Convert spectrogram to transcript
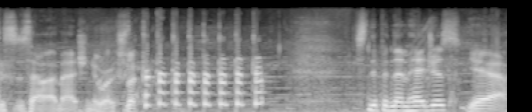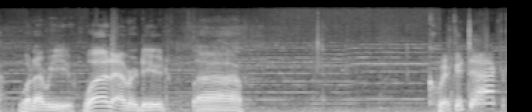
This is how I imagine it works. Like, snipping them hedges. Yeah, whatever you, whatever, dude. Uh, quick attack.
